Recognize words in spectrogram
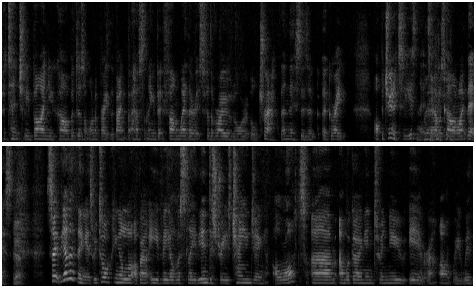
potentially buy a new car but doesn't want to break the bank but have something a bit fun, whether it's for the road or, or track, then this is a, a great opportunity, isn't it, Yeah, to have a car like this. Yeah. So the other thing is we're talking a lot about EV. Obviously, the industry is changing a lot, um, and we're going into a new era, aren't we? With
